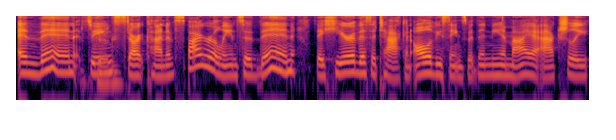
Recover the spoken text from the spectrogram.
and then things start kind of spiraling. So then they hear of this attack and all of these things, but then Nehemiah actually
